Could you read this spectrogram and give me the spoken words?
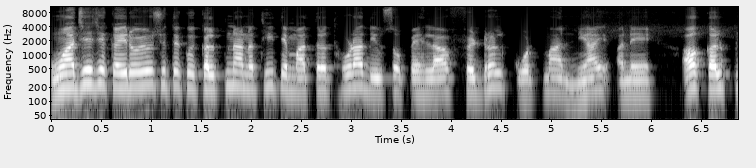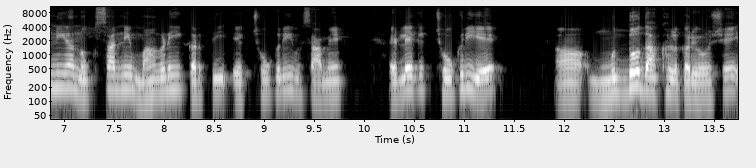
હું આજે જે કહી રહ્યો છું તે કોઈ કલ્પના નથી, તે માત્ર થોડા દિવસો પહેલા ફેડરલ કોર્ટમાં ન્યાય અને અકલ્પનીય નુકસાનની માંગણી કરતી એક છોકરી સામે, એટલે કે છોકરીએ મુદ્દો દાખલ કર્યો છે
